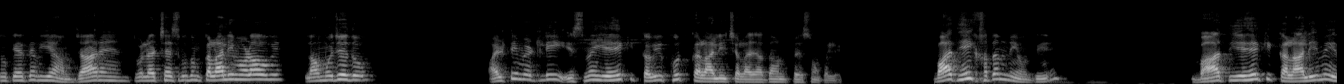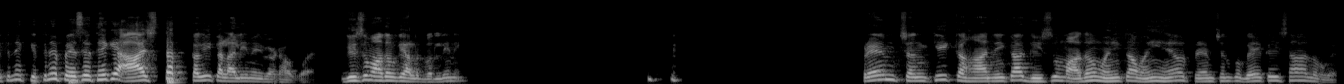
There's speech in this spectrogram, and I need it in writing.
तो कहते हैं, भैया, हम जा रहे हैं। तो बोले अच्छा इसको तुम कलाली में उड़ाओगे? लाओ, मुझे दो। अल्टीमेटली इसमें यह है कि कभी खुद कलाली चला जाता है उन पैसों को लेकर बात यही खत्म नहीं होती है। बात यह है कि कलाली में इतने कितने पैसे थे कि आज तक कवि कलाली में ही बैठा हुआ है। गीसु माधव की हालत बदली नहीं। प्रेमचंद की कहानी का घीसू माधव वहीं का वहीं है और प्रेमचंद को गए कई साल हो गए।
